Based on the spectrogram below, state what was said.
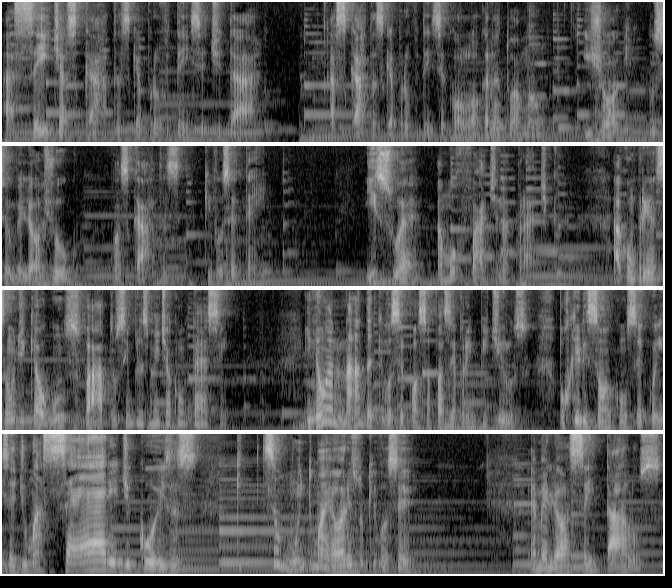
Aceite as cartas que a providência te dá as cartas que a providência coloca na tua mão e jogue o seu melhor jogo com as cartas que você tem. Isso é amor fati na prática. A compreensão de que alguns fatos simplesmente acontecem. E não há nada que você possa fazer para impedi-los, porque eles são a consequência de uma série de coisas que são muito maiores do que você. É melhor aceitá-los,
